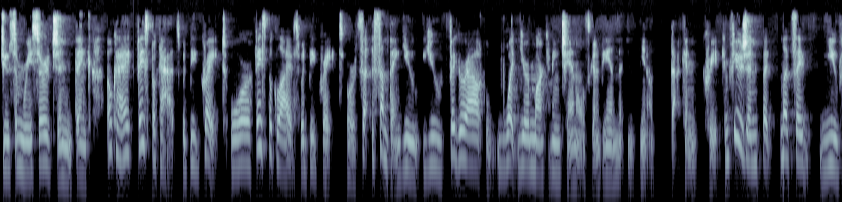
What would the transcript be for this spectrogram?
do some research and think, okay, Facebook ads would be great, or Facebook Lives would be great, or something. You you figure out what your marketing channel is going to be in the, you know, that can create confusion. But let's say you've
